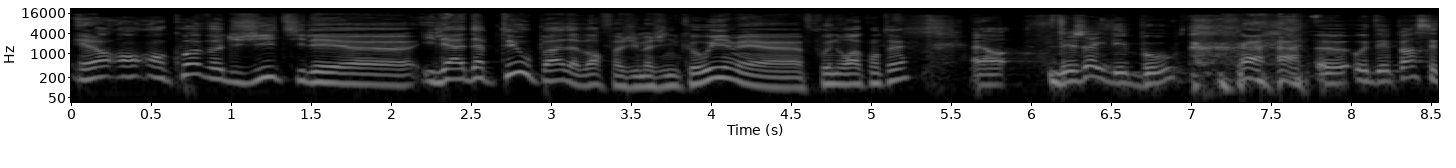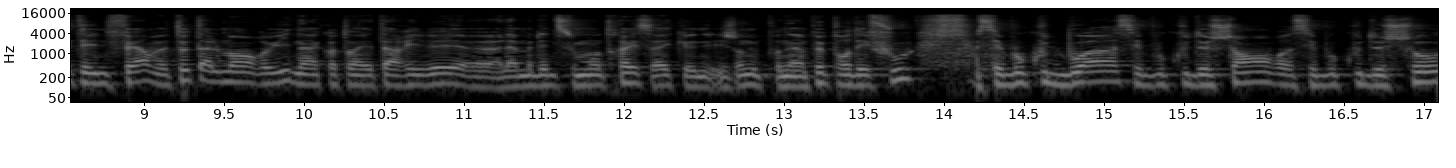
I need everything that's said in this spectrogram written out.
Et alors, en, en quoi votre gîte, il est, euh, il est adapté ou pas d'abord? Enfin, j'imagine que oui, mais euh, vous pouvez nous raconter? Alors déjà, il est beau. Euh, au départ, c'était une ferme totalement en ruine. hein. Quand on est arrivé euh, à la Madeleine sous Montreuil, c'est vrai que les gens nous prenaient un peu pour des fous. C'est beaucoup de bois, c'est beaucoup de chambres, c'est beaucoup de chaux.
